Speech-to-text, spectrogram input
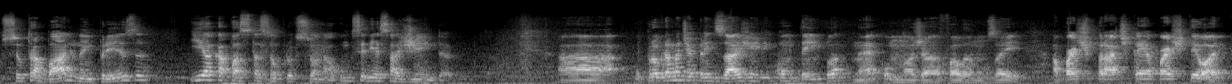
o seu trabalho na empresa e a capacitação profissional? Como que seria essa agenda? Ah, o programa de aprendizagem ele contempla, né, como nós já falamos aí, a parte prática e a parte teórica.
